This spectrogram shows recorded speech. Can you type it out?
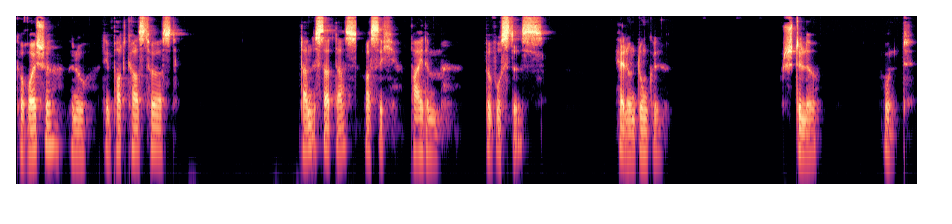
Geräusche, wenn du den Podcast hörst, dann ist da das, was sich beidem bewusst ist. Hell und dunkel. Stille und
